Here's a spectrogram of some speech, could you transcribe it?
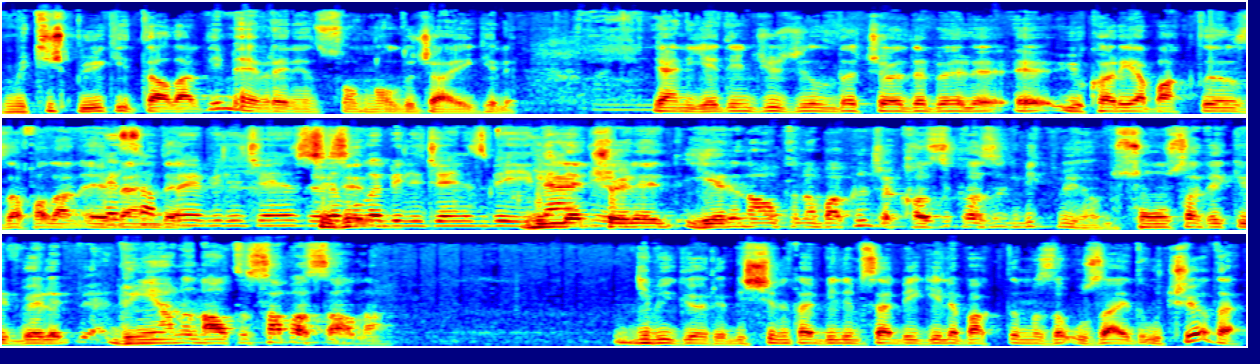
Müthiş büyük iddialar değil mi evrenin sonun olacağı ilgili? Yani 7. yüzyılda çölde böyle e, yukarıya baktığınızda falan evrende Hesaplayabileceğiniz sizin- bulabileceğiniz bilgiler Millet değil. şöyle yerin altına bakınca kazı kazı bitmiyor. Sonsuza dek böyle dünyanın altı sapasağlam gibi görüyor. Biz şimdi tabii bilimsel bilgiyle baktığımızda uzayda uçuyor da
